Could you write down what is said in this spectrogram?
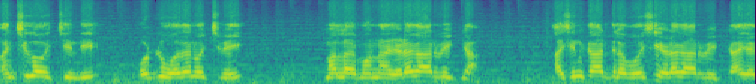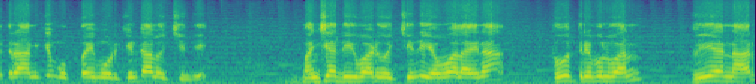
మంచిగా వచ్చింది. ఒడ్లు వదని వచ్చినాయి. మళ్ళీ మొన్న ఎడగారు పెట్టిన అసినకార్తెల పోసి ఎడగారు పెట్టిన ఎకరానికి ముప్పై మూడు క్వింటాలు వచ్చింది. మంచిగా దిగుబడి వచ్చింది. ఎవరైనా two triple one VNR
